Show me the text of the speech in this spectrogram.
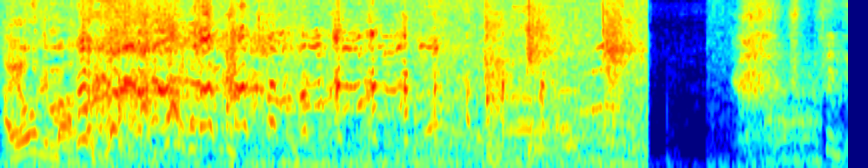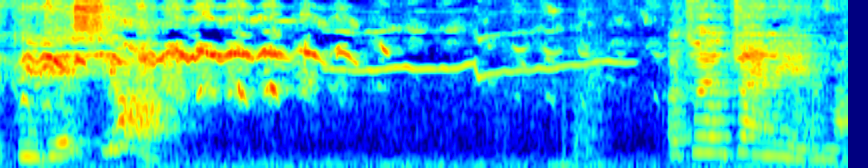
哎呦我的妈！这你别笑。要做一个专业的演员吗？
